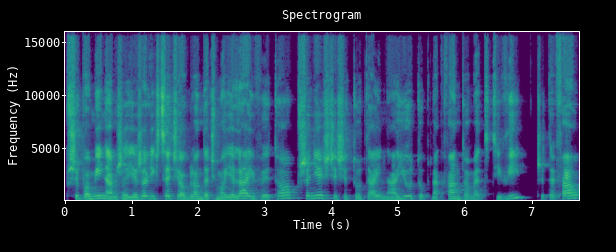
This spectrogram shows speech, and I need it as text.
przypominam, że jeżeli chcecie oglądać moje live'y, to przenieście się tutaj na YouTube, na Quantomed TV czy TV,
